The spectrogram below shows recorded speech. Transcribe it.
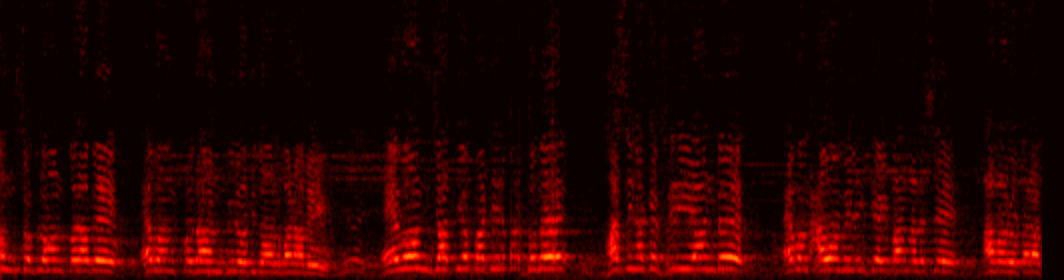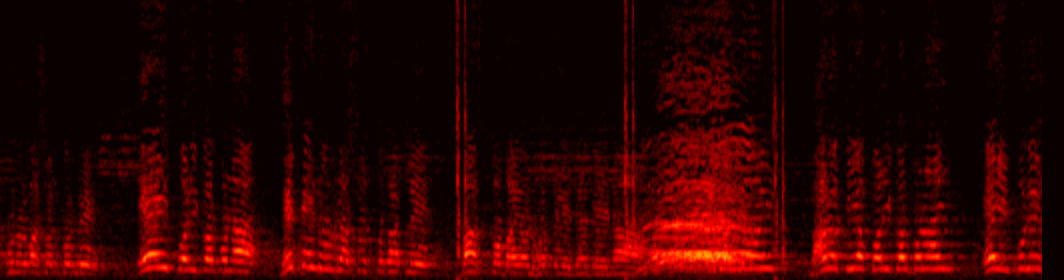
অংশগ্রহণ করাবে এবং প্রধান বিরোধী দল বানাবে। এবং জাতীয় পার্টির মাধ্যমে হাসিনাকে ফিরিয়ে আনবে এবং আওয়ামী লীগকে এই বাংলাদেশে আবারও তারা পুনর্বাসন করবে, এই পরিকল্পনা ভিপিনুররা সুস্থ থাকলে বাস্তবায়ন হতে দেবে না। ভারতীয় পরিকল্পনায়, এই পুলিশ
